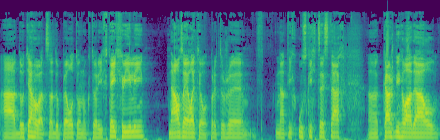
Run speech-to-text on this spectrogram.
a doťahovať sa do pelotonu, ktorý v tej chvíli naozaj letel, pretože na tých úzkých cestách každý hľadal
